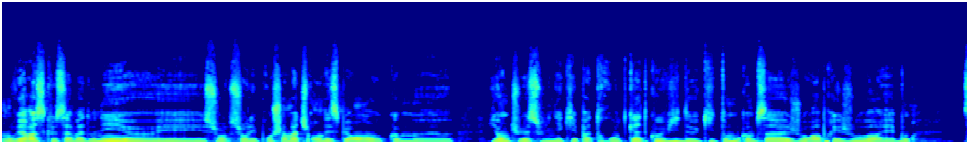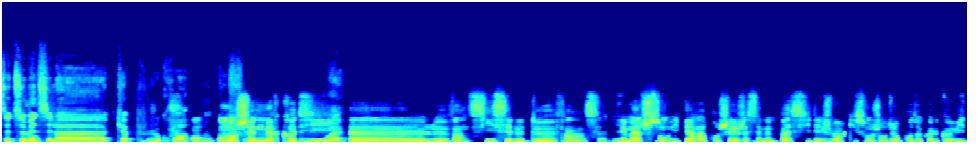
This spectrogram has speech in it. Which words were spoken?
On verra ce que ça va donner euh, sur, sur, les prochains matchs, en espérant, comme Young, tu l'as souligné, qu'il n'y ait pas trop de cas de Covid qui tombent comme ça jour après jour. Et bon, cette semaine, c'est la Cup, je crois. On, enchaîne mercredi, euh, le 26 et le 2. Enfin, les matchs sont hyper rapprochés. Je ne sais même pas si les joueurs qui sont aujourd'hui en protocole Covid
